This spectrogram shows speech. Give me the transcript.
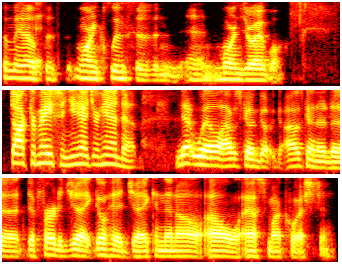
something else that's more inclusive and, and more enjoyable. Dr. Mason, you had your hand up. Yeah, well, I was going to go. I was going to defer to Jake. Go ahead, Jake, and then I'll I'll ask my question.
